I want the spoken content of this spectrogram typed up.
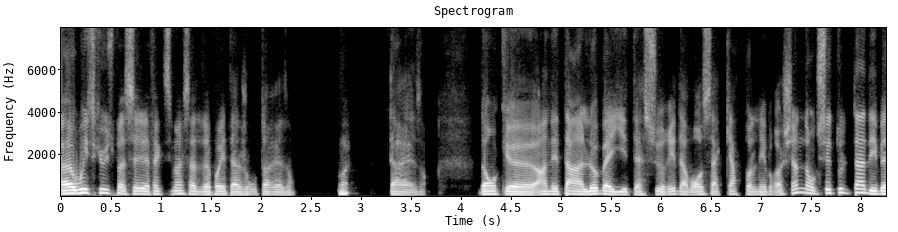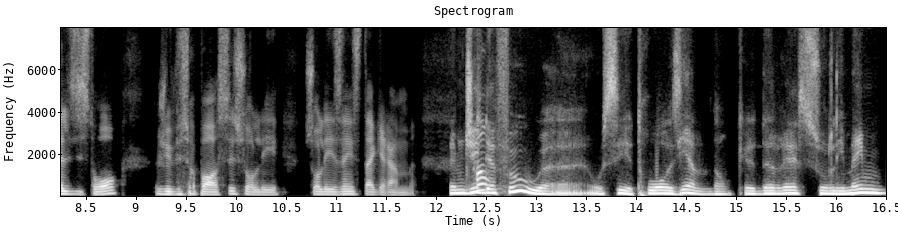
euh, oui, excuse, parce que effectivement, ça ne devait pas être à jour. Tu as raison. Ouais. Tu as raison. Donc, euh, en étant là, ben, il est assuré d'avoir sa carte pour l'année prochaine. Donc, c'est tout le temps des belles histoires. J'ai vu ça passer sur les, sur les Instagram. MJ. Defou euh, aussi est troisième, donc euh, devrait sur les mêmes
